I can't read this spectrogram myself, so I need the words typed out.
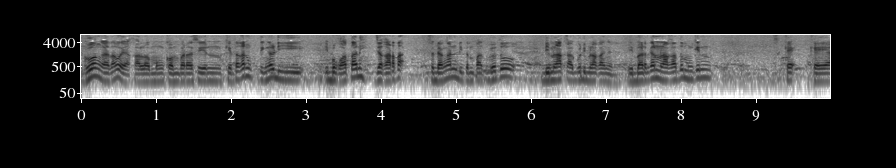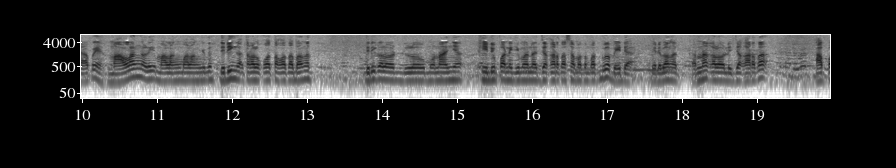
Gue nggak tahu ya kalau mengkomparasin kita kan tinggal di ibu kota nih Jakarta. Sedangkan di tempat gue tuh di Melaka, gue di Melakanya. Ibaratkan Melaka tuh mungkin kayak kayak apa ya Malang kali, Malang-Malang gitu. Jadi nggak terlalu kota-kota banget. Jadi kalau lo mau nanya kehidupannya gimana Jakarta sama tempat gue beda, beda banget. Karena kalau di Jakarta apa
